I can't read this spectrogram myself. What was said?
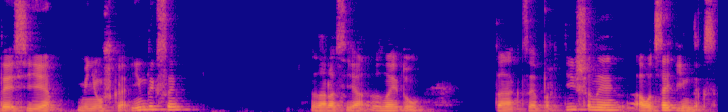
десь є менюшка індекси. Зараз я знайду. Так, це партішени, а оце індекс.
